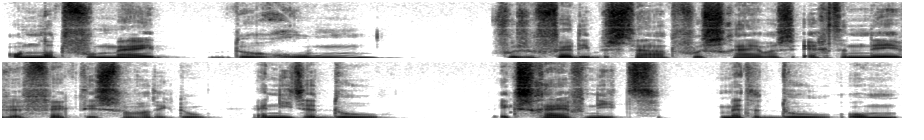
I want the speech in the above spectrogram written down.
omdat voor mij de roem, voor zover die bestaat voor schrijvers, echt een neveneffect is van wat ik doe. En niet het doel. Ik schrijf niet met het doel om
